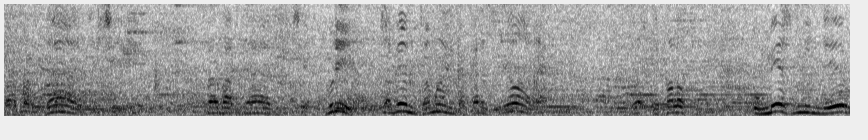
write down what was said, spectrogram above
barbaridade, tia, barbaridade, tia. Guri, tá vendo o tamanho daquela senhora? Ele fala assim, o mesmo mineiro,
